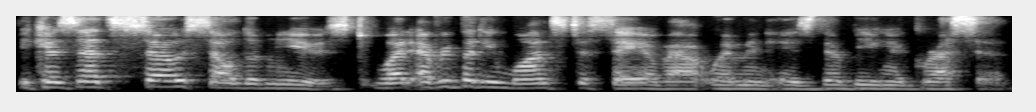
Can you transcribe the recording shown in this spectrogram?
because that's so seldom used. What everybody wants to say about women is they're being aggressive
